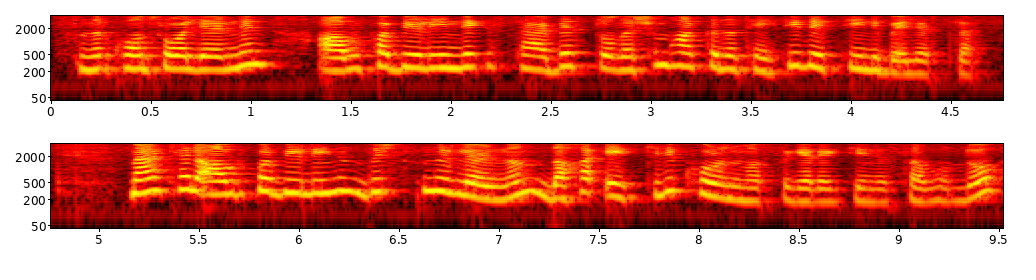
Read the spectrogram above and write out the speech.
sınır kontrollerinin Avrupa Birliği'ndeki serbest dolaşım hakkını tehdit ettiğini belirtti. Merkel Avrupa Birliği'nin dış sınırlarının daha etkili korunması gerektiğini savundu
